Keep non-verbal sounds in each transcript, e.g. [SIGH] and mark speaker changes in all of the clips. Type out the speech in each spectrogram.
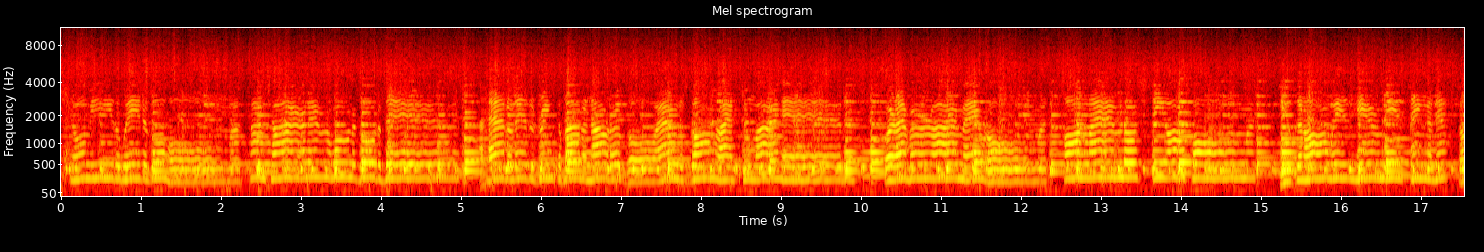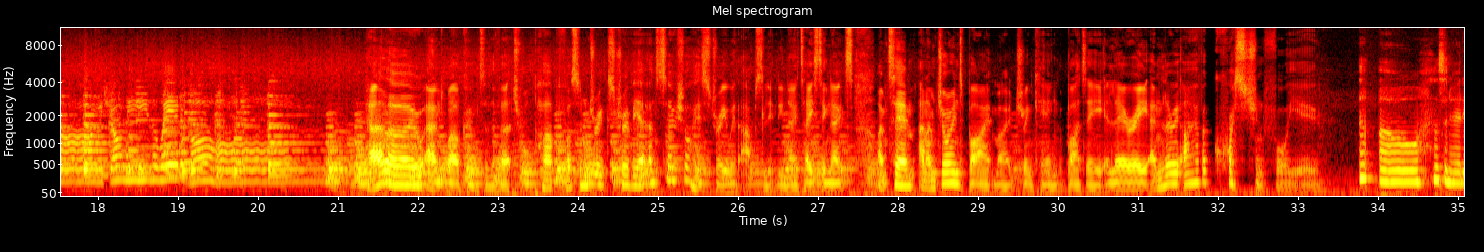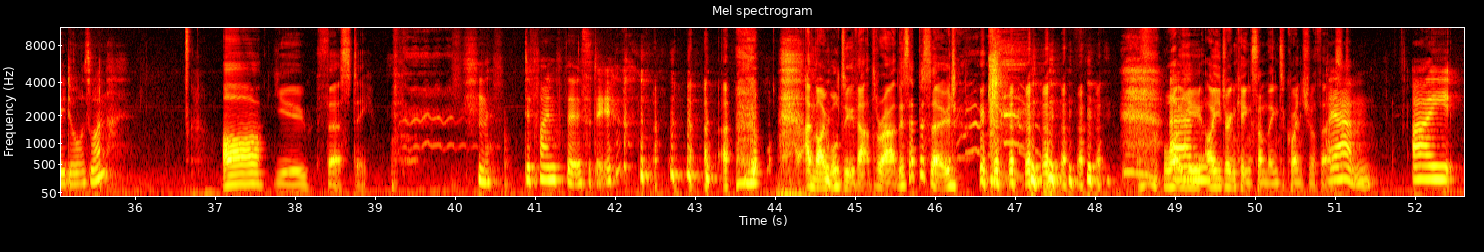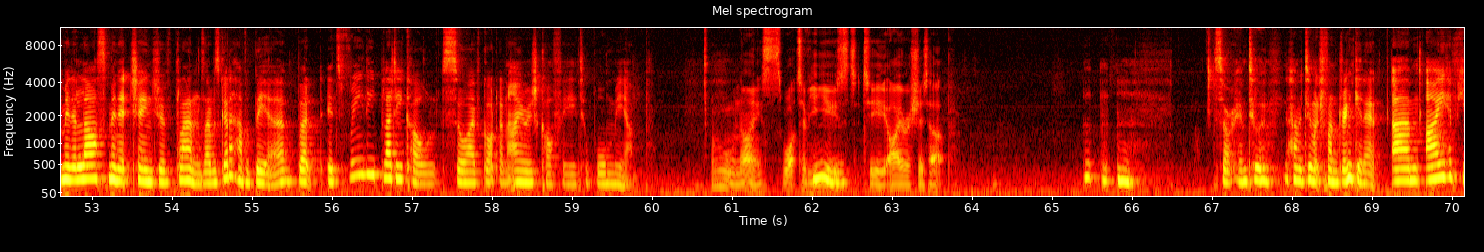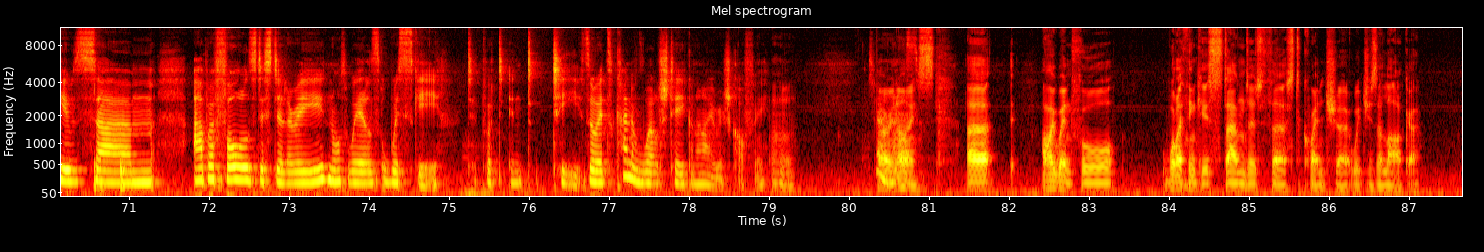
Speaker 1: Show me the way to go home. I'm tired and I want to go to bed. I had a little drink about an hour ago and it's gone right to my head. Wherever I may roam, on land or sea or foam, you can always hear me sing this song. Show me the way to go home.
Speaker 2: Hello, and welcome to the virtual pub for some drinks, trivia, and social history with absolutely no tasting notes. I'm Tim, and I'm joined by my drinking buddy, Eleri. And Eleri, I have a question for you.
Speaker 3: Uh oh, that's an early doors one.
Speaker 2: Are you thirsty? [LAUGHS]
Speaker 3: Define thirsty. [LAUGHS] [LAUGHS]
Speaker 2: and I will do that throughout this episode. [LAUGHS] what are you? Are you drinking something to quench your thirst?
Speaker 3: I am. I made a last minute change of plans. I was going to have a beer, but it's really bloody cold, so I've got an Irish coffee to warm me up.
Speaker 2: Oh, nice. What have you used to Irish it up?
Speaker 3: Sorry, I'm too having too much fun drinking it. Um, I have used some Aber Falls Distillery North Wales whiskey to put into tea. So it's kind of Welsh take on an Irish coffee. It's
Speaker 2: Very nice. Uh, I went for what I think is standard thirst quencher, which is a lager.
